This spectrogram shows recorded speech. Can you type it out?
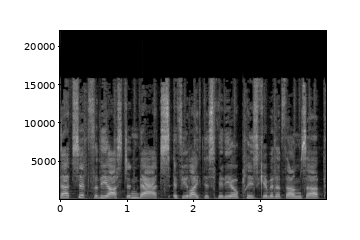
That's it for the Austin Bats. If you like this video, please give it a thumbs up.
